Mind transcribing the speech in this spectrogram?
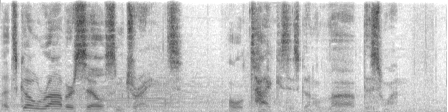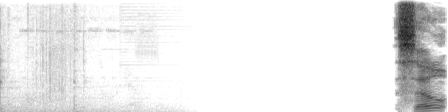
let's go rob ourselves some trains. Old Tychus is gonna love this one. So,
